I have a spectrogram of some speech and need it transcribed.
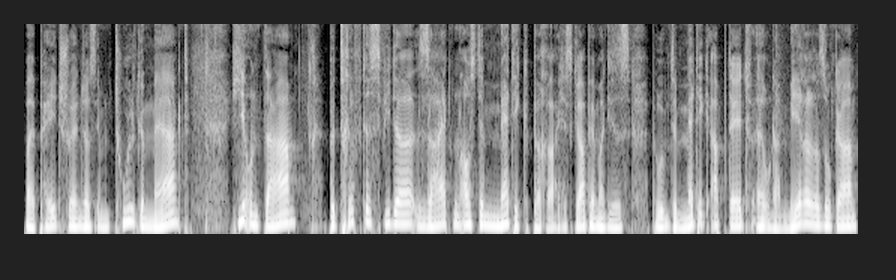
bei PageRangers im Tool gemerkt. Hier und da betrifft es wieder Seiten aus dem Medic-Bereich. Es gab ja mal dieses berühmte Medic-Update äh, oder mehrere sogar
